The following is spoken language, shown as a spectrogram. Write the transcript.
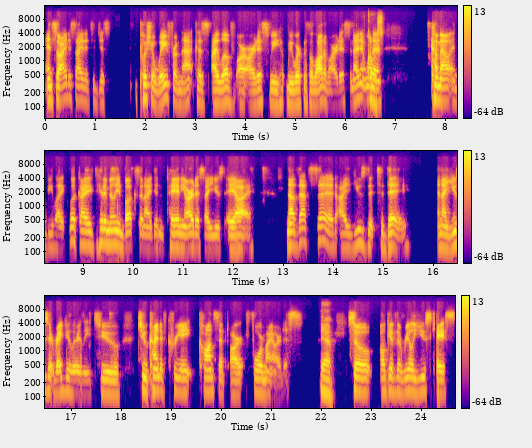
And so I decided to just push away from that because I love our artists. We we work with a lot of artists, and I didn't want to come out and be like, "Look, I hit a million bucks and I didn't pay any artists. I used AI." Now that said, I used it today and I use it regularly to to kind of create concept art for my artists. Yeah. So I'll give the real use case.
